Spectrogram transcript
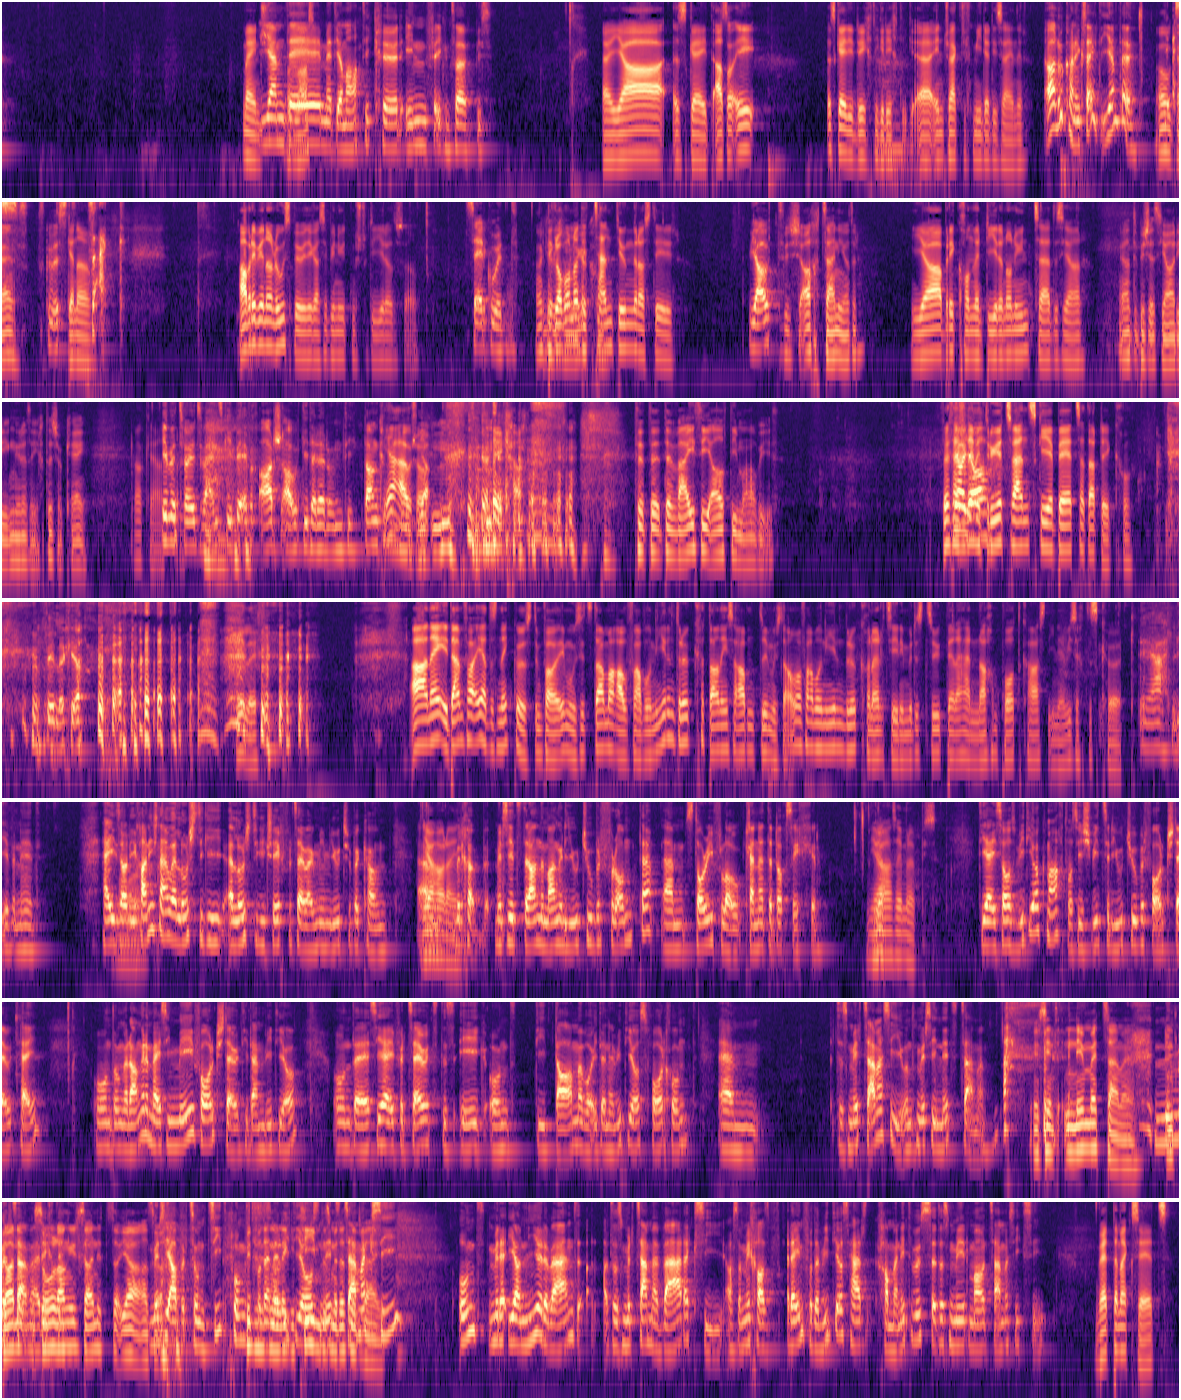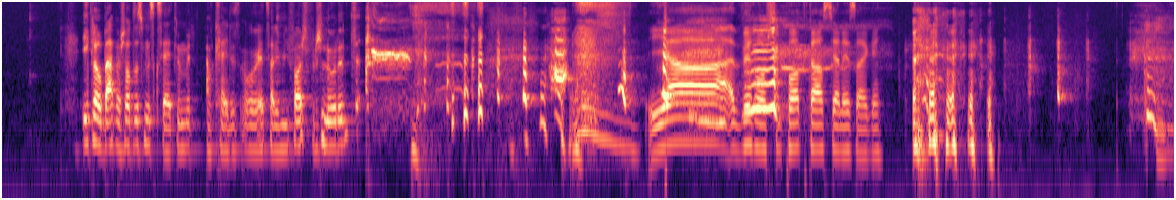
Meinst du? Oder IMD, Mediamatiker, Inf, irgend so etwas. was? Äh, ja, es geht. Also ich... Es geht in die richtige Richtung. Äh, Interactive Media Designer. Ah, schau, habe ich gesagt, IMD. Geil. Yes, du gewusst. Genau. Zack. Aber ich bin noch in der Ausbildung, also ich bin nicht am Studieren oder so. Sehr gut. Okay, ich bin glaube auch noch dezent jünger als dir. Wie alt? Du bist 18, oder? Ja, aber ich konvertiere noch 19 das Jahr. Ja, du bist ein Jahr jünger als ich, das ist okay. Okay. Ich bin 22, ich bin einfach arschalt in dieser Runde. Danke. Ja, auch schon. Ja, mega. der, der, der weise alte Mann bei uns. Vielleicht Ja, hast du ja. mit 23 einen BZ-Artikel. Vielleicht, ja. Vielleicht. ah nein, in dem Fall, ich habe das nicht gewusst. Im Fall, ich muss jetzt da mal auf Abonnieren drücken, Danis Abenteuer, ich muss da mal auf Abonnieren drücken und dann ziehe ich mir das Zeug dann nachher nach dem Podcast rein, wie sich das gehört. Ja, lieber nicht. Hey, sorry, Ja. kann ich schnell eine lustige, eine lustige Geschichte erzählen wegen meinem YouTube-Account? Ähm, Ja, rein. wir, wir sind jetzt dran, am anderen YouTuber fronten. Ähm, Storyflow, kennt ihr doch sicher. Ja, Ja. sagen wir etwas. Die haben so ein Video gemacht, wo sie Schweizer YouTuber vorgestellt haben. Und unter anderem haben sie mich vorgestellt in diesem Video. Und äh, sie haben erzählt, dass ich und die Dame, die in diesen Videos vorkommt, ähm, dass wir zusammen sind und wir sind nicht zusammen. Wir sind nicht mehr zusammen. Nicht und mehr gar zusammen, nicht, so richtig. lange ist es auch nicht so. Ja, also. Wir sind aber zum Zeitpunkt von das diesen legitim, Videos nicht das zusammen nicht. Und wir ich habe nie erwähnt, dass wir zusammen wären gewesen. Also man kann, rein von den Videos her kann man nicht wissen, dass wir mal zusammen waren. Wetten, man sieht es. Ich glaube eben schon, dass man es sieht, wenn wir... Okay, das, oh, jetzt habe ich mich fast verschnurrt. Ja, wie kannst du im Podcast ja nicht sagen.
